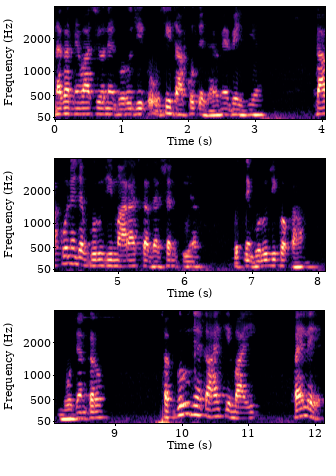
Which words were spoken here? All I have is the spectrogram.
नगर निवासियों ने गुरु जी को उसी डाकू के घर में भेज दिया। डाकू ने जब गुरु जी महाराज का दर्शन किया, उसने गुरु जी को कहा, भोजन करो। सतगुरु ने कहा कि भाई, पहले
